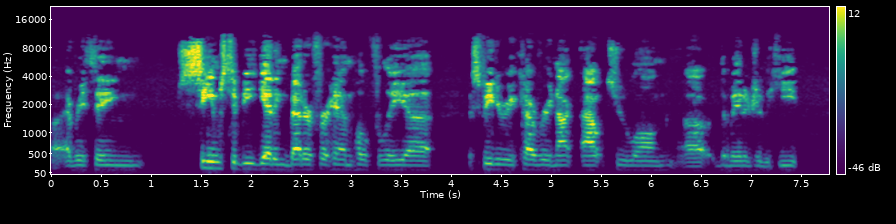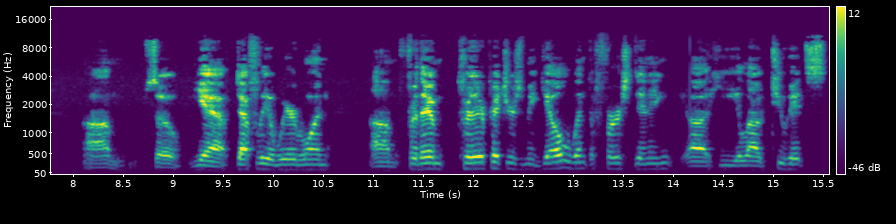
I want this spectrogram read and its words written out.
Uh, everything seems to be getting better for him. Hopefully, uh, a speedy recovery, not out too long. Uh, the manager of the Heat. Um, so yeah, definitely a weird one. Um, for them, for their pitchers, Miguel went the first inning. Uh, he allowed two hits,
